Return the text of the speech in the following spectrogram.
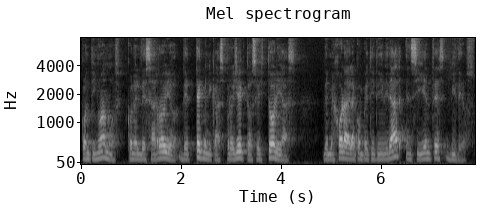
Continuamos con el desarrollo de técnicas, proyectos e historias de mejora de la competitividad en siguientes videos.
